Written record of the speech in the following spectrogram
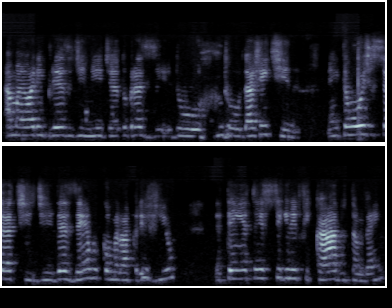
a maior empresa de mídia do Brasil, do, do, da Argentina. Então, hoje, 7 de dezembro, como ela previu, tem esse significado também.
